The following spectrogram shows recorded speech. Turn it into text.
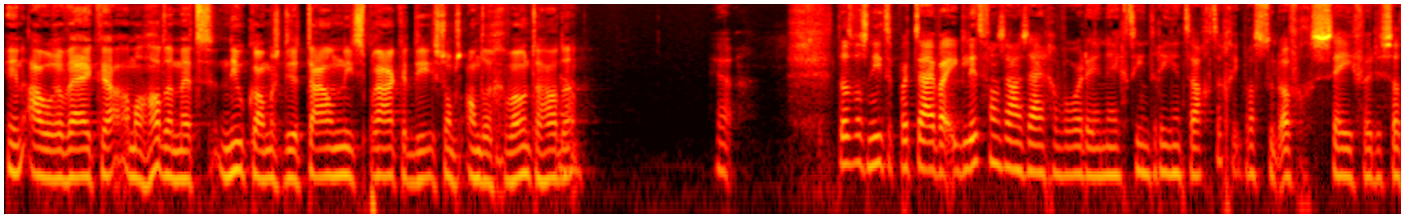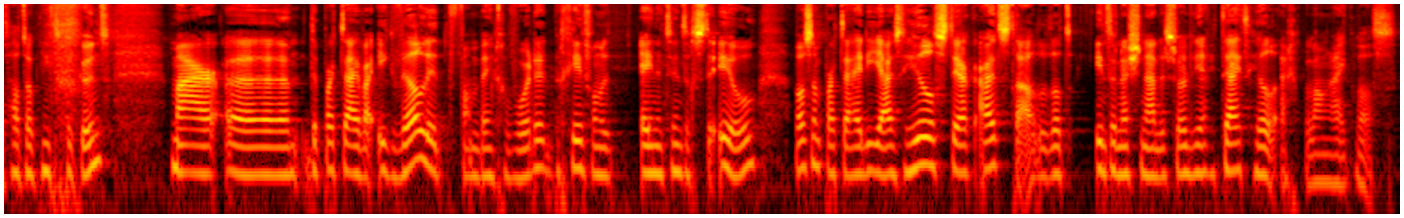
in oudere wijken allemaal hadden... met nieuwkomers die de taal niet spraken... die soms andere gewoonten hadden. Ja. Dat was niet de partij waar ik lid van zou zijn geworden in 1983. Ik was toen overigens zeven, dus dat had ook niet gekund. Maar eh, de partij waar ik wel lid van ben geworden, het begin van de 21ste eeuw, was een partij die juist heel sterk uitstraalde dat internationale solidariteit heel erg belangrijk was.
